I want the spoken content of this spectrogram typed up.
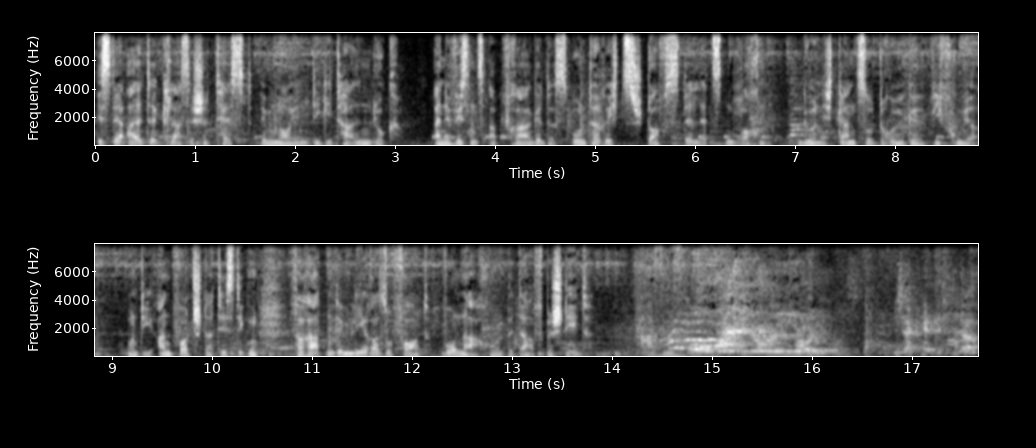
ist der alte klassische Test im neuen digitalen Look. Eine Wissensabfrage des Unterrichtsstoffs der letzten Wochen. Nur nicht ganz so dröge wie früher. Und die Antwortstatistiken verraten dem Lehrer sofort, wo Nachholbedarf besteht. Uiuiui. Ich erkenne hier,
